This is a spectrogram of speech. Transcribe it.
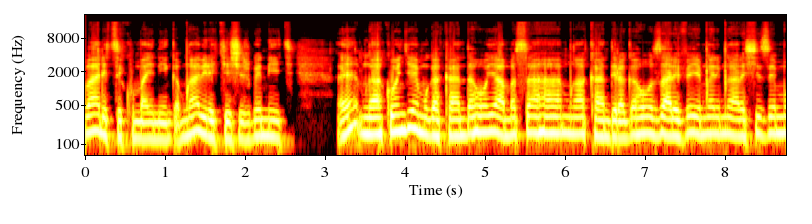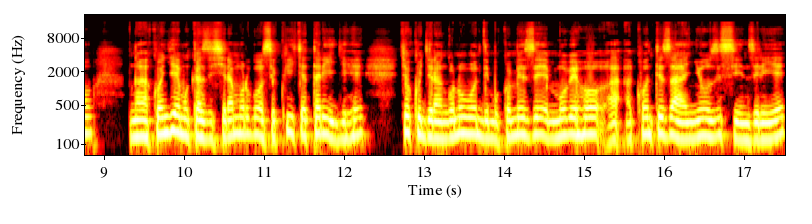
baretse kumayininga mwabirekeshejwe n'iki? Mwakongeye mugakandaho ya masaha mwakandiragaho za reveye mwari mwarashyizemo mwakongeye mukazishyiramo rwose kwicyo atari igihe cyo kugira ngo n'ubundi mukomeze mubeho konti zanyu zisinziriye.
